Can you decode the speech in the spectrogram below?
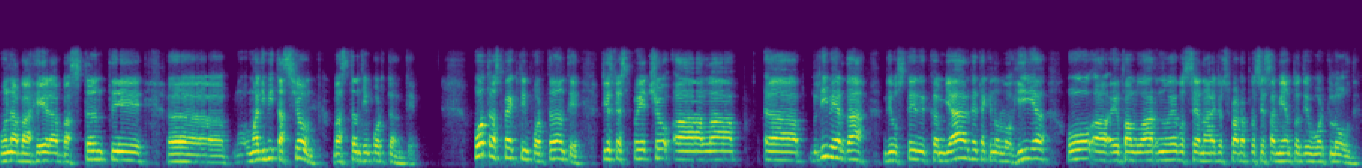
uma barreira bastante, uh, uma limitação bastante importante. Outro aspecto importante diz respeito à liberdade de você cambiar de tecnologia ou uh, evaluar novos cenários para processamento de workload.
